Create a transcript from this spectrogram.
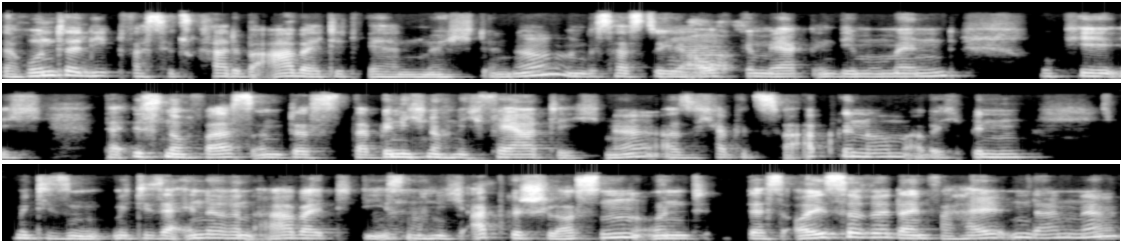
darunter liegt, was jetzt gerade bearbeitet werden möchte. Ne? Und das hast du ja, ja, auch gemerkt in dem Moment, okay, ich, da ist noch was und das, da bin ich noch nicht fertig. Ne? Also ich habe jetzt zwar abgenommen, aber ich bin mit, diesem, mit dieser inneren Arbeit, die ist noch nicht abgeschlossen und das Äußere, dein Verhalten dann, ne,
